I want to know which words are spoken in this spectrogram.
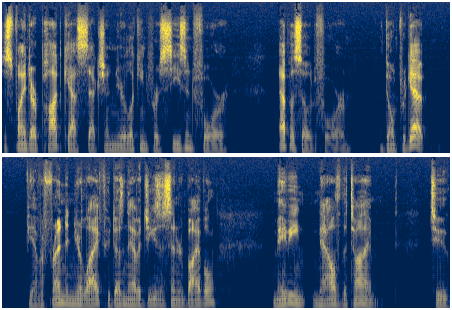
Just find our podcast section. You're looking for season four, episode four. Don't forget, if you have a friend in your life who doesn't have a Jesus centered Bible, maybe now's the time to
